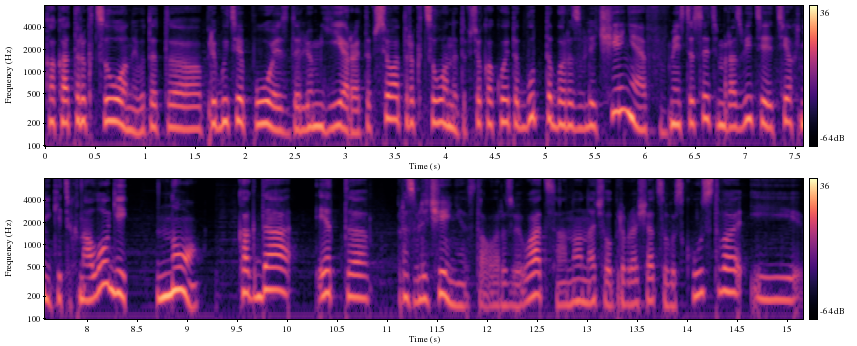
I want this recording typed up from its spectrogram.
как аттракцион, и вот это прибытие поезда, люмьера, это все аттракцион, это все какое-то будто бы развлечение, вместе с этим развитие техники, технологий, но когда это развлечение стало развиваться, оно начало превращаться в искусство, и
